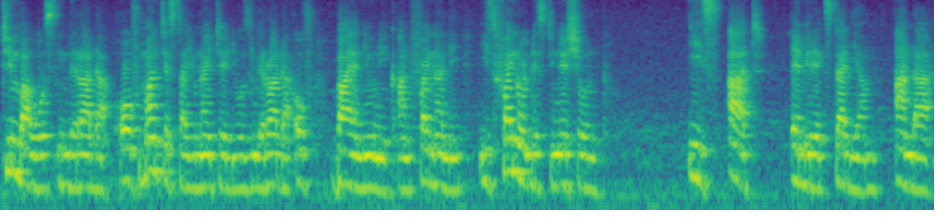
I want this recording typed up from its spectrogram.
Timber was in the radar of Manchester United. He was in the radar of Bayern Munich, and finally his final destination is at Emirates Stadium under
